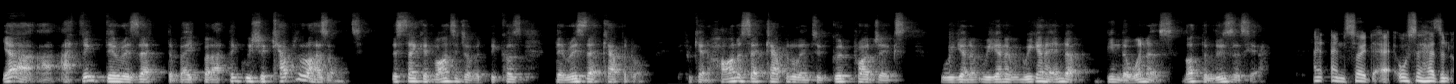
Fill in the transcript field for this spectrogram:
yeah I, I think there is that debate but i think we should capitalize on it. Let's take advantage of it because there is that capital. If we can harness that capital into good projects, we're gonna we're gonna we're gonna end up being the winners, not the losers here. And, and so it also has an,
